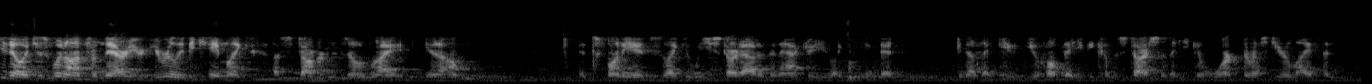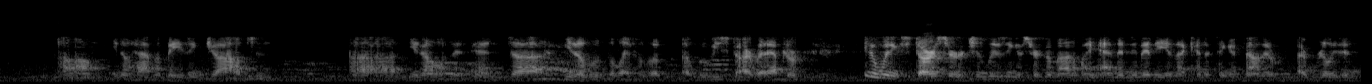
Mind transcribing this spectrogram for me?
you know, it just went on from there. You, you really became like a star in its own right, you know. It's funny. It's like when you start out as an actor, you like to think that, you know, that you you hope that you become a star so that you can work the rest of your life and, um, you know, have amazing jobs and, uh, you know, and, and uh, you know, live the life of a, a movie star. But after you know, winning Star Search and losing a certain amount of my anonymity and that kind of thing, I found that I really didn't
